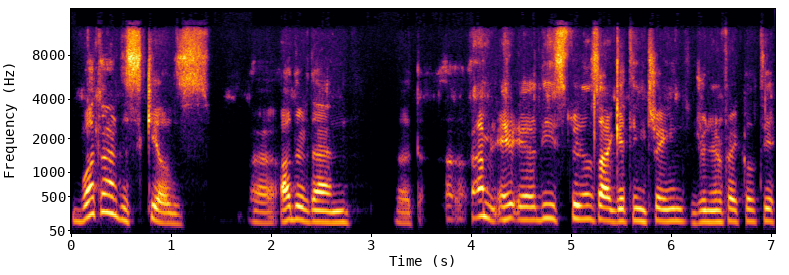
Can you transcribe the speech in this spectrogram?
what are the skills uh, other than uh, I mean, uh, these students are getting trained, junior faculty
